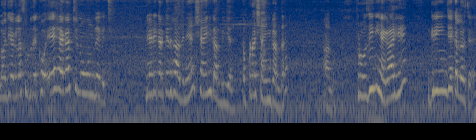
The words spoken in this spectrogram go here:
ਲਓ ਜੀ, ਅਗਲਾ ਸੂਟ ਦੇਖੋ। ਇਹ ਹੈਗਾ ਚਨੂਨ ਦੇ ਵਿੱਚ। ਨੇੜੇ ਕਰਕੇ ਦਿਖਾ ਦਿੰਦੇ ਆ ਸ਼ਾਈਨ ਕਰਦੀ ਹੈ। ਕੱਪੜਾ ਸ਼ਾਈਨ ਕਰਦਾ। ਹੈ। ਆ ਲਓ। ਫਰੋਜ਼ੀ ਨਹੀਂ ਹੈਗਾ ਇਹ। ਗ੍ਰੀਨ ਜੇ ਕਲਰ ਚ ਹੈ।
